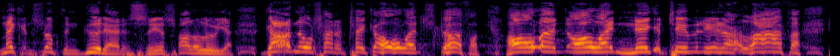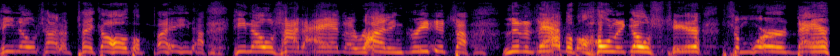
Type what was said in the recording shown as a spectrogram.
making something good out of sis. Hallelujah. God knows how to take all that stuff, all that, all that negativity in our life. He knows how to take all the pain. He knows how to add the right ingredients. A little dab of the Holy Ghost here, some word there,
